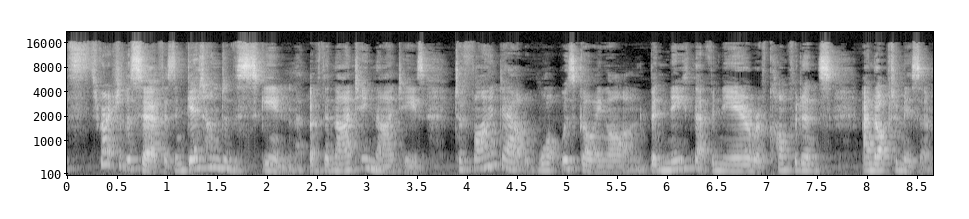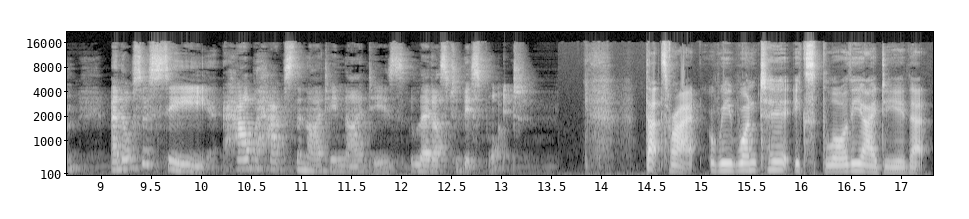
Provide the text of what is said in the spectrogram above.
scratch at the surface and get under the skin of the 1990s to find out what was going on beneath that veneer of confidence and optimism and also see how perhaps the 1990s led us to this point. That's right. We want to explore the idea that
